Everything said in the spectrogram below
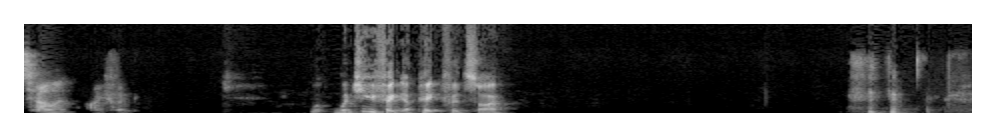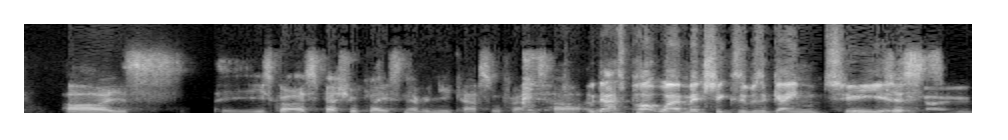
telling, I think. What do you think of Pickford, sir? oh, he's he's got a special place in every Newcastle fan's heart. Well, that's part why I mentioned it because it was a game two he years just... ago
